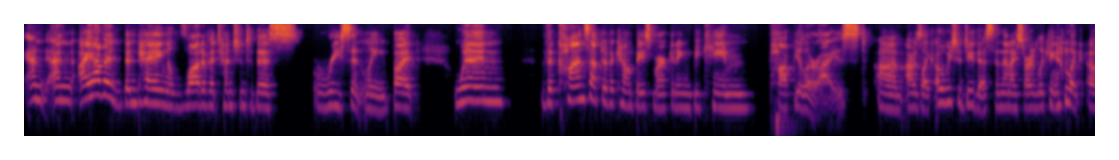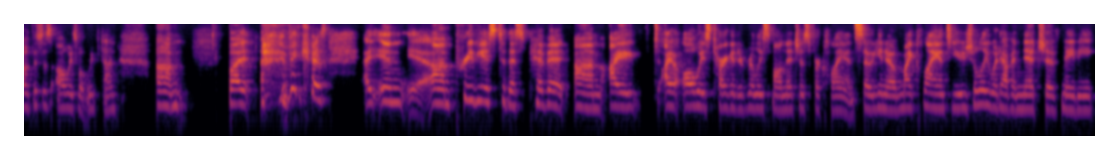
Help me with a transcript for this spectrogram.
and and I haven't been paying a lot of attention to this recently, but when the concept of account based marketing became popularized um, i was like oh we should do this. And then i started looking i'm like oh this is always what we've done. Um, but because in um, previous to this pivot um, i i always targeted really small niches for clients. So you know my clients usually would have a niche of maybe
